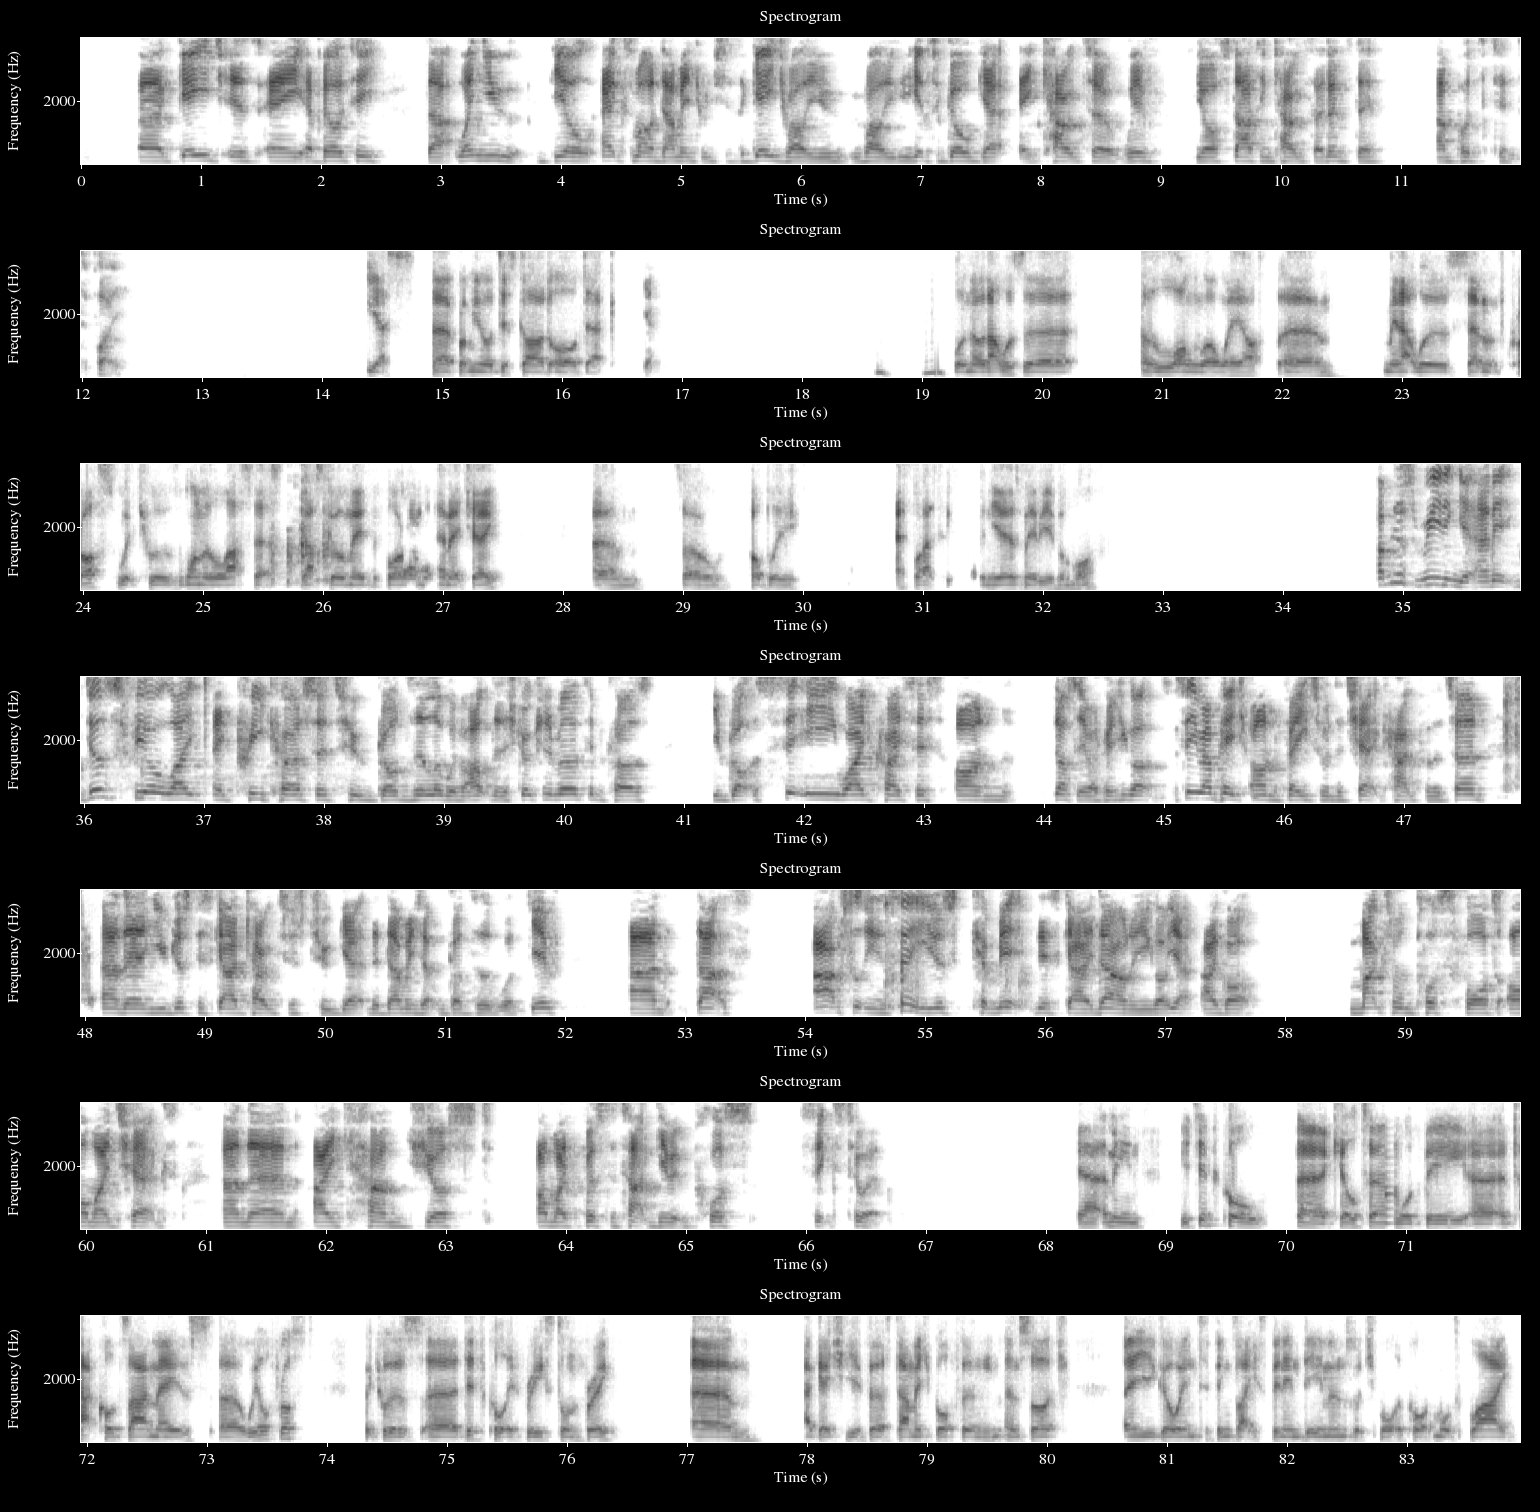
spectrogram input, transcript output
uh, Gauge is a ability that when you deal X amount of damage, which is the gauge value value, you get to go get a character with your starting character's identity and put it into play. Yes, uh, from your discard or deck. Yeah. Well, no, that was a a long, long way off. Um, I mean, that was Seventh Cross, which was one of the last sets Jasco made before MHA. Um, so probably like six, seven years, maybe even more. I'm just reading it, and it does feel like a precursor to Godzilla without the destruction ability because you've got city-wide crisis on not city-wide crisis. You got city rampage on face with the check hack for the turn, and then you just discard characters to get the damage that Godzilla would give, and that's absolutely insane. You just commit this guy down, and you go, yeah, I got maximum plus four to all my checks, and then I can just on my first attack give it plus six to it. Yeah, I mean, your typical uh, kill turn would be uh, an attack called Zaime's uh, Wheel Thrust, which was uh, difficulty free, stun free. Um, that gets you your first damage buff and, and such. Then you go into things like your spinning demons, which multiply, multiply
